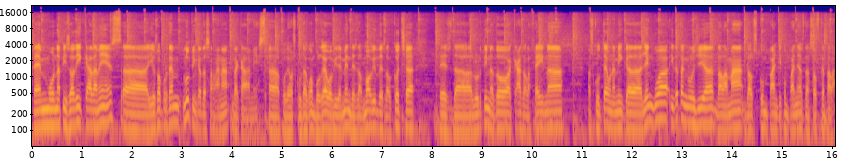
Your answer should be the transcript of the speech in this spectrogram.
Fem un episodi cada mes eh, i us el portem l'últim cap de setmana de cada mes. Eh, el podeu escoltar quan vulgueu, evidentment, des del mòbil, des del cotxe, des de l'ordinador, a casa, a la feina... Escolteu una mica de llengua i de tecnologia de la mà dels companys i companyes de Softcatalà.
